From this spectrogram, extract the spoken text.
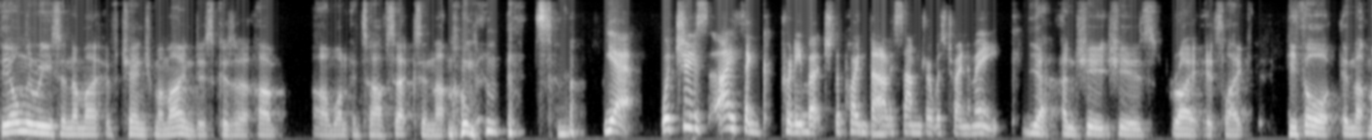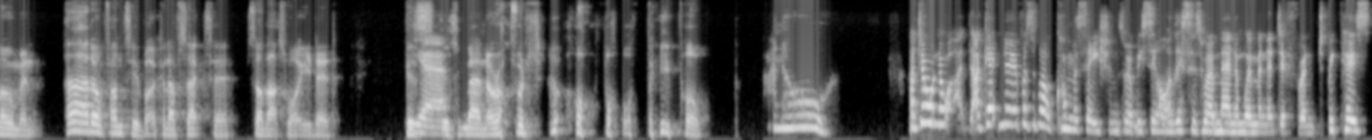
The only reason I might have changed my mind is because I, I, I wanted to have sex in that moment. yeah, which is, I think, pretty much the point that Alessandra was trying to make. Yeah, and she she is right. It's like he thought in that moment, ah, I don't fancy it, but I could have sex here, so that's what he did. Because yeah. men are often awful people. I know. I don't know. I get nervous about conversations where we say, "Oh, this is where men and women are different," because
